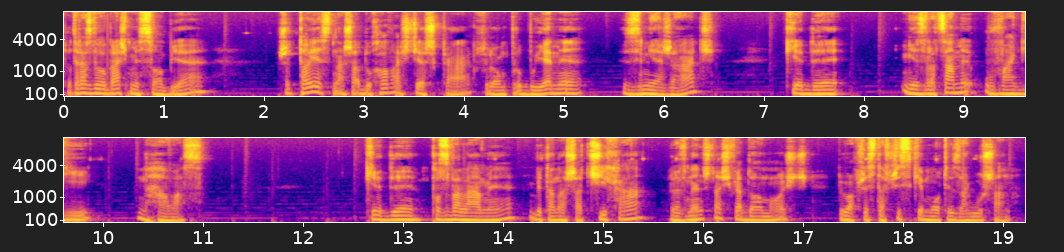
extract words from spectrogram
To teraz wyobraźmy sobie, że to jest nasza duchowa ścieżka, którą próbujemy zmierzać, kiedy nie zwracamy uwagi na hałas kiedy pozwalamy, by ta nasza cicha, wewnętrzna świadomość była przez te wszystkie młoty zagłuszana.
